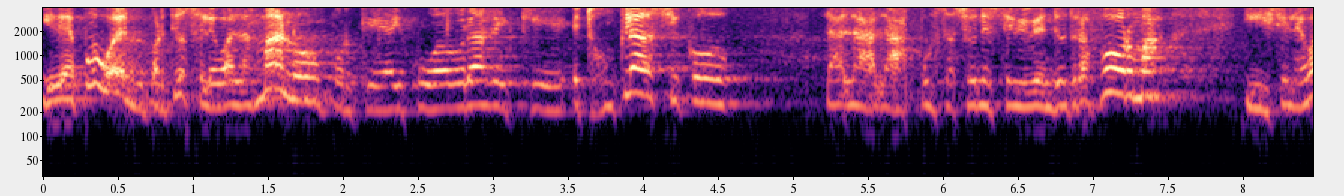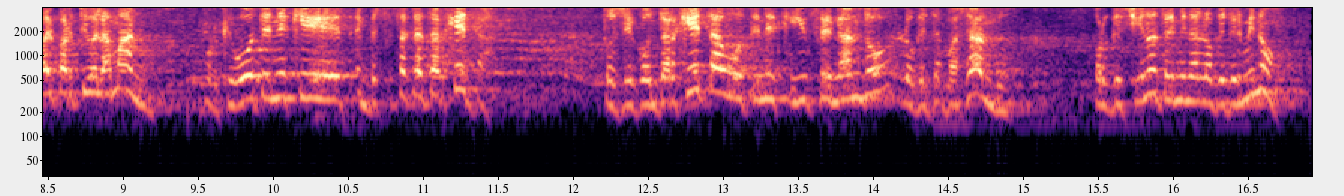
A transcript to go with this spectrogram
Y después, bueno, el partido se le va en las manos porque hay jugadoras de que esto es un clásico, la- la- las pulsaciones se viven de otra forma y se les va el partido de la mano, porque vos tenés que empezar a sacar tarjeta. Entonces, con tarjeta vos tenés que ir frenando lo que está pasando, porque si no termina lo que terminó.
